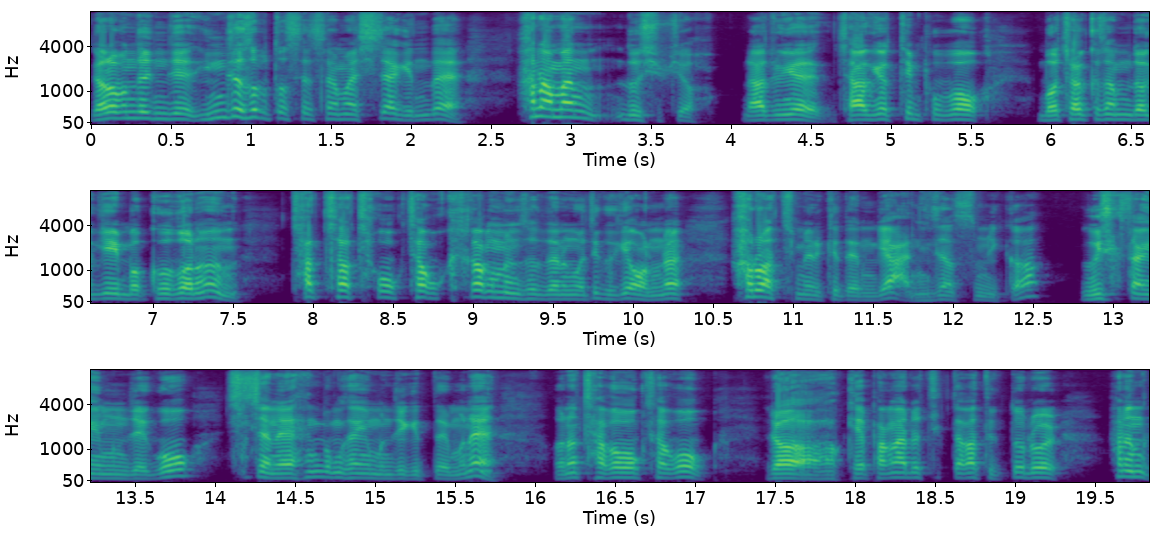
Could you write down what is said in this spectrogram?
여러분들 이제 인제서부터 세세마 시작인데 하나만 넣으십시오. 나중에 자교팀 후보 뭐 절크 삼덕이 뭐 그거는 차차 차곡차곡 해가면서 되는 거지 그게 어느 날 하루아침에 이렇게 되는 게 아니지 않습니까? 의식상의 문제고 실전의 행동상의 문제이기 때문에 어느 차곡차곡 이렇게 방아를 찍다가 득도를 하는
